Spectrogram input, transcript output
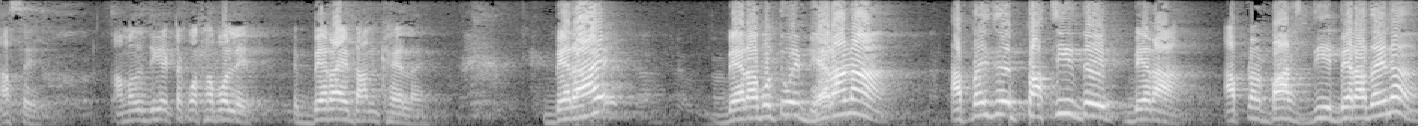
আছে। আমাদের দিকে একটা কথা বলে, বেড়ায় ধান খেলায় বেড়ায়? বেড়া বলতে ওই ভেড়া না। আপনার যে প্রাচীর দেয় বেড়া, আপনার বাঁশ দিয়ে বেড়া দেয় না?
